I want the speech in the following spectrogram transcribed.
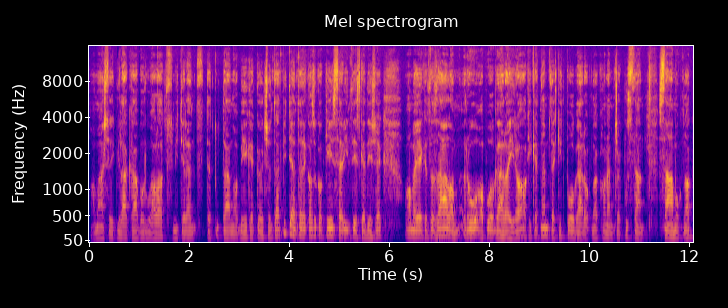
a második világháború alatt, mit jelentett utána a békekölcsön. Tehát mit jelentenek azok a kényszer intézkedések, amelyeket az állam ró a polgáraira, akiket nem tekint polgároknak, hanem csak pusztán számoknak,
